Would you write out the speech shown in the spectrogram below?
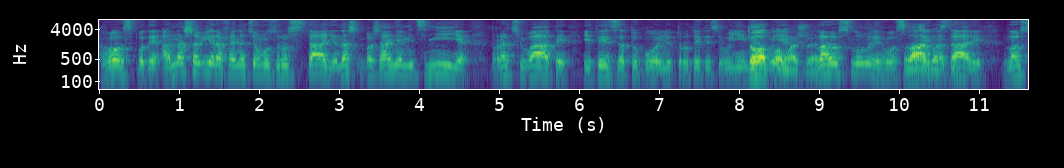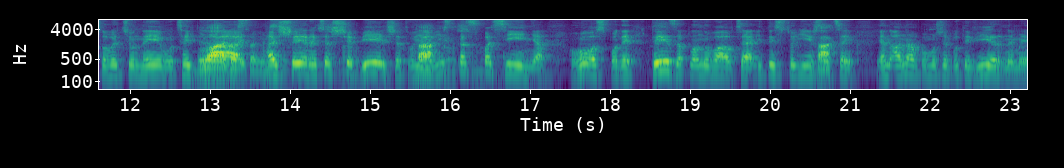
Господи, а наша віра хай на цьому зростає, наше бажання міцніє працювати, іти за тобою, трудитися в ім'я Допоможи. Благослови, Господи, Благослови. надалі, благослови цю ниву, цей край, хай шириться ще більше Твоя Так. вістка спасіння. Господи, Ти запланував це, і Ти стоїш Так. за цим. А нам поможе бути вірними,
